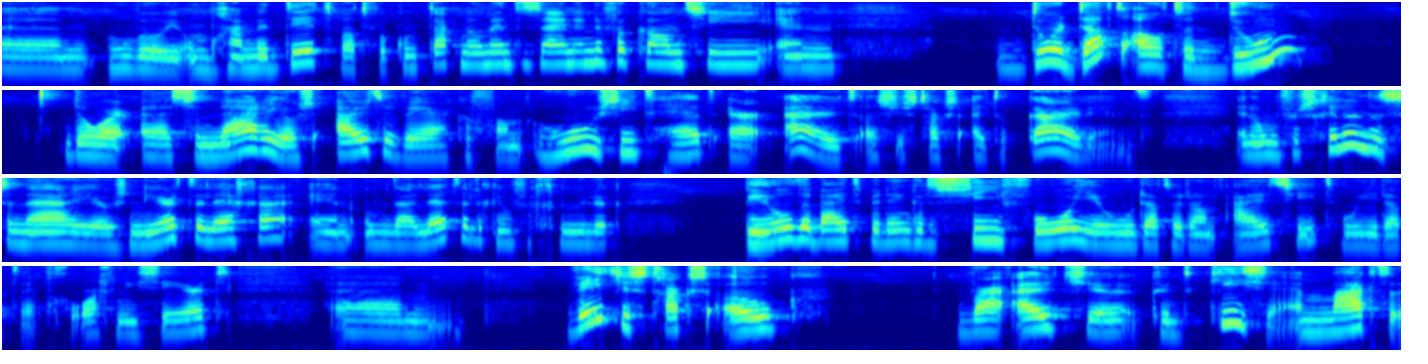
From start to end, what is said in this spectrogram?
Um, hoe wil je omgaan met dit? Wat voor contactmomenten zijn in de vakantie? En door dat al te doen, door scenario's uit te werken van hoe ziet het eruit als je straks uit elkaar bent. En om verschillende scenario's neer te leggen en om daar letterlijk en figuurlijk beelden bij te bedenken. Dus zie voor je hoe dat er dan uitziet, hoe je dat hebt georganiseerd. Um, weet je straks ook waaruit je kunt kiezen. En maakt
